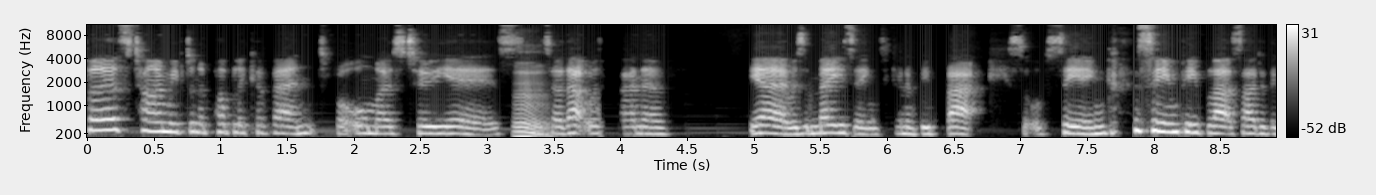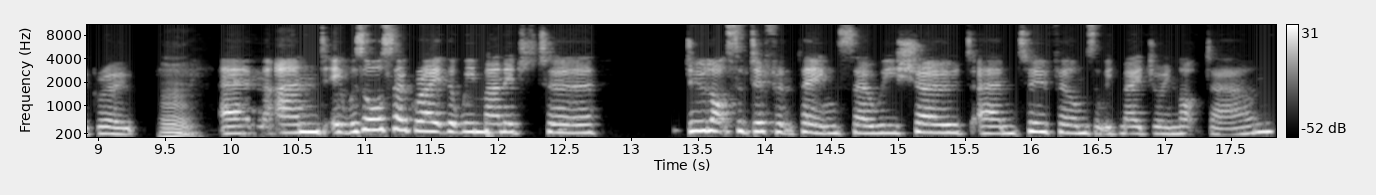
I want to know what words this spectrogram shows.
first time we've done a public event for almost two years. Mm. So that was kind of, yeah, it was amazing to kind of be back, sort of seeing seeing people outside of the group. Mm. Um, and it was also great that we managed to do lots of different things. So we showed um, two films that we'd made during lockdown.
